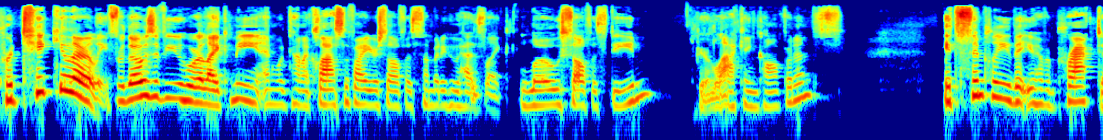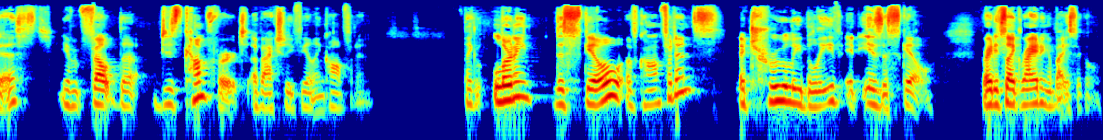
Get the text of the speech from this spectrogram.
Particularly for those of you who are like me and would kind of classify yourself as somebody who has like low self esteem, if you're lacking confidence, it's simply that you haven't practiced, you haven't felt the discomfort of actually feeling confident like learning the skill of confidence, I truly believe it is a skill, right? It's like riding a bicycle.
